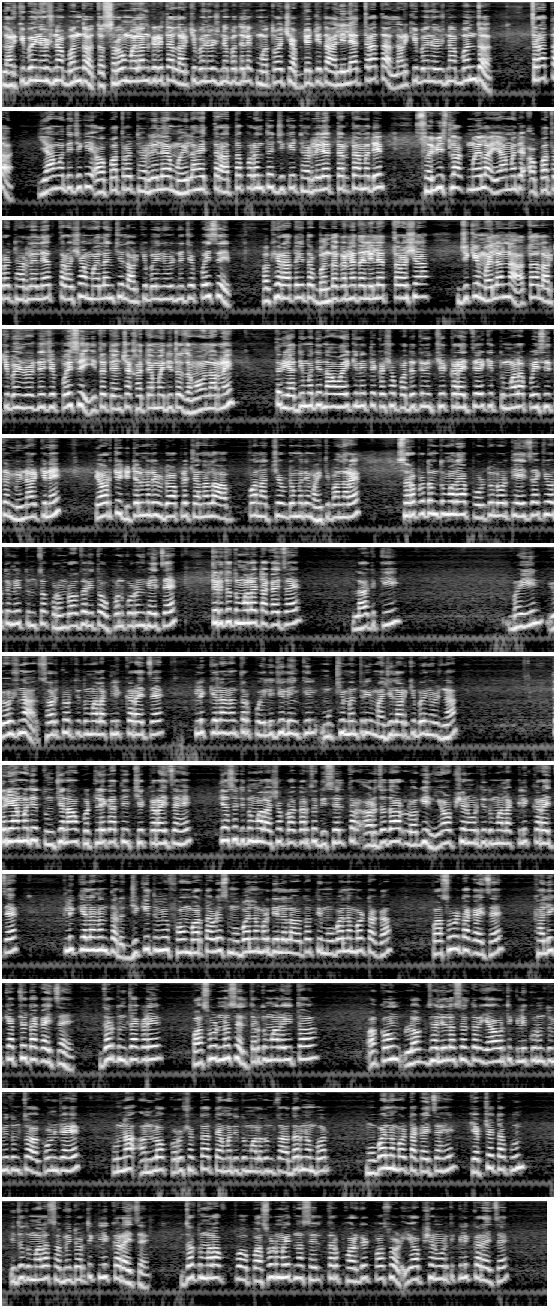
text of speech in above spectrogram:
लाडकी बहीण योजना बंद तर सर्व महिलांकरिता लाडकी बहीण योजनेबद्दल एक महत्त्वाची अपडेट इथं आलेली आहे. तर आता लाडकी बहीण योजना बंद तर आता यामध्ये जे काही अपात्र ठरलेल्या महिला आहेत तर आतापर्यंत जे काही ठरलेल्या आहेत तर त्यामध्ये सव्वीस लाख महिला यामध्ये अपात्र ठरलेल्या आहेत. तर अशा महिलांचे लाडकी बहीण योजनेचे पैसे अखेर आता इथं बंद करण्यात आलेले आहेत. तर अशा जी काही महिलांना आता लाडकी बहीण योजनेचे पैसे इथं त्यांच्या खात्यामध्ये इथं जमा होणार नाही. तर यादीमध्ये नाव आहे की नाही ते कशा पद्धतीने चेक करायचे आहे की तुम्हाला पैसे इथं मिळणार की नाही यावरती डिटेलमध्ये व्हिडिओ आपल्या चॅनलला आपण आजच्या व्हिडिओमध्ये माहिती पाहणार आहे. सर्वप्रथम तुम्हाला या पोर्टलवरती यायचं आहे किंवा तुम्ही तुमचं क्रोम ब्राउझर इथं ओपन करून घ्यायचं आहे. तर इथं तुम्हाला टाकायचं आहे लाडकी बहीण योजना. सर्चवरती तुम्हाला क्लिक करायचं आहे. क्लिक केल्यानंतर पहिली जी लिंक येईल मुख्यमंत्री माझी लाडकी बहीण योजना. तर यामध्ये तुमचे नाव कटले का ते चेक करायचं आहे. त्यासाठी तुम्हाला अशा प्रकारचं दिसेल तर अर्जदार लॉग इन या ऑप्शनवरती तुम्हाला क्लिक करायचं आहे क्लिक केल्यानंतर जी की तुम्ही फॉर्म भरता वेळेस मोबाईल नंबर दिलेला होता ते मोबाईल नंबर टाका. पासवर्ड टाकायचा आहे खाली कॅप्चर टाकायचं आहे जर तुमच्याकडे पासवर्ड नसेल तर तुम्हाला इथं अकाउंट लॉक झालेलं असेल तर यावरती क्लिक करून तुम्ही तुमचं अकाउंट जे आहे पुन्हा अनलॉक करू शकता. त्यामध्ये तुम्हाला तुमचा आधार नंबर मोबाईल नंबर टाकायचा आहे. कॅप्चर टाकून इथं तुम्हाला सबमिटवरती क्लिक करायचं आहे जर तुम्हाला प पासवर्ड माहीत नसेल तर फॉरगेट पासवर्ड या ऑप्शनवरती क्लिक करायचं आहे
